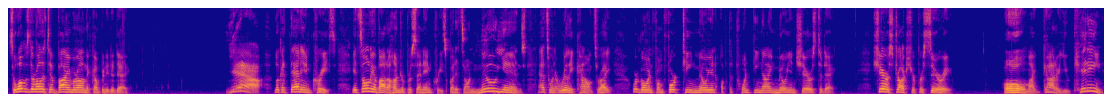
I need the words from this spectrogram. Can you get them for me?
So, what was the relative volume around the company today? Yeah, look at that increase. It's only about a 100% increase, but it's on millions. That's when it really counts, right? We're going from 14 million up to 29 million shares today. Share structure for Siri. Oh my God, are you kidding?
